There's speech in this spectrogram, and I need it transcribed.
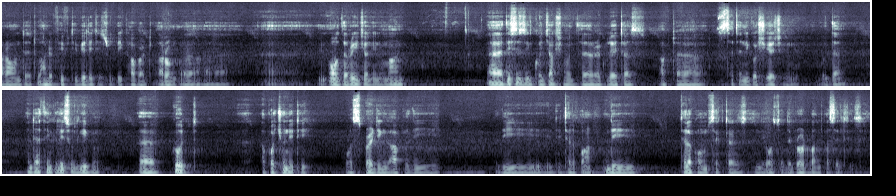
around uh, 250 villages will be covered around uh, uh, in all the region in Oman. Uh, this is in conjunction with the regulators after certain negotiation with them. And I think this will give a good opportunity for spreading up the the the telephone the telecom sectors and also the broadband facilities.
